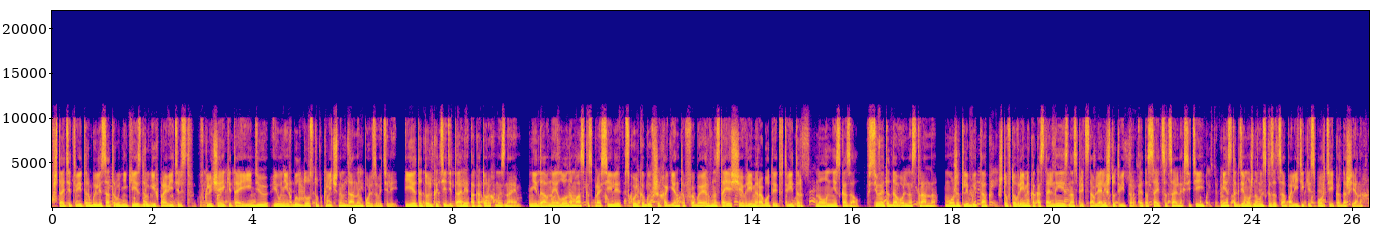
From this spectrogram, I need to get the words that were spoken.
в штате Твиттер были сотрудники из других правительств, включая Китай и Индию, и у них был доступ к личным данным пользователей. И это только те детали, о которых мы знаем. Недавно Илона Маска спросили, сколько бывших агентов ФБР в настоящее время работает в Твиттер, но он не сказал. Все это довольно странно. Может ли быть так, что в то время как остальные из нас представляли, что Твиттер – это сайт социальных сетей, место, где можно высказаться о политике, спорте и Кардашьянах?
